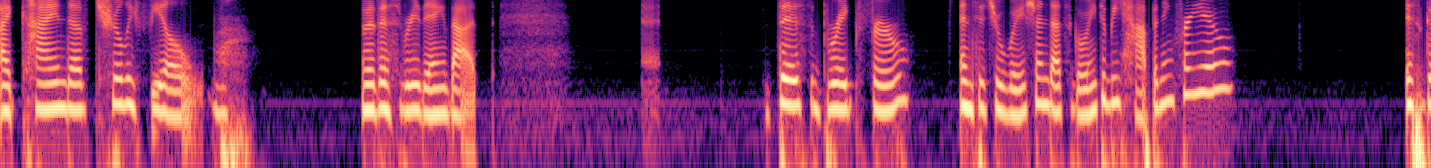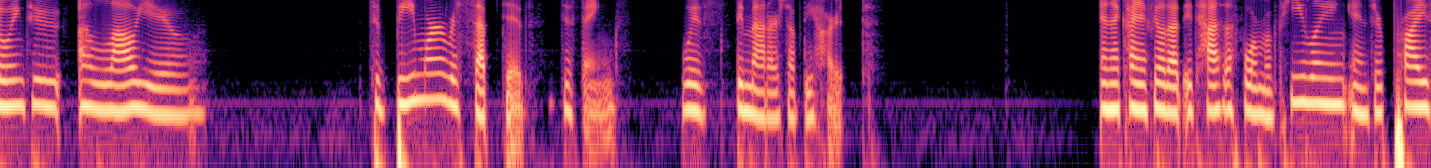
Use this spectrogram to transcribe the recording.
I kind of truly feel with this reading that this breakthrough and situation that's going to be happening for you is going to allow you to be more receptive to things with the matters of the heart. And I kind of feel that it has a form of healing and surprise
